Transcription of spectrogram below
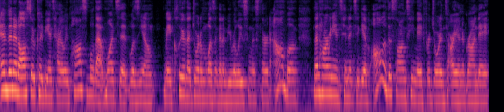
And then it also could be entirely possible that once it was, you know, made clear that Jordin wasn't going to be releasing this third album, that Harmony intended to give all of the songs he made for Jordin to Ariana Grande,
